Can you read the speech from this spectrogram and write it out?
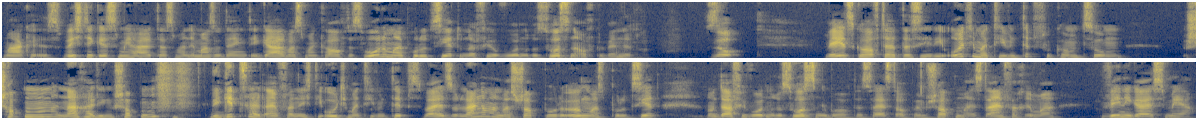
Marke ist. Wichtig ist mir halt, dass man immer so denkt, egal was man kauft, es wurde mal produziert und dafür wurden Ressourcen aufgewendet. So. Wer jetzt gehofft hat, dass ihr die ultimativen Tipps bekommt zum Shoppen, nachhaltigen Shoppen, die gibt's halt einfach nicht, die ultimativen Tipps, weil solange man was shoppt, wurde irgendwas produziert und dafür wurden Ressourcen gebraucht. Das heißt, auch beim Shoppen heißt einfach immer, weniger ist mehr.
